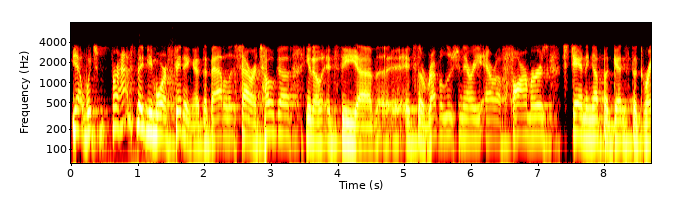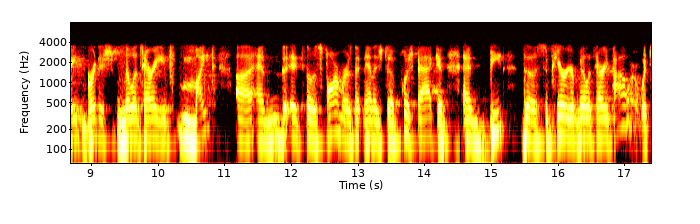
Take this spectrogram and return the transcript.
Yeah, which perhaps may be more fitting. Uh, the battle at Saratoga, you know, it's the uh, it's the Revolutionary era farmers standing up against the great British military might, uh, and it's those farmers that managed to push back and and beat the superior military power, which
